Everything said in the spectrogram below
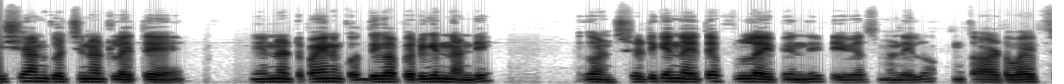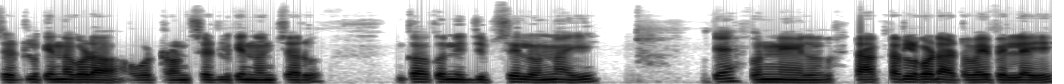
విషయానికి వచ్చినట్లయితే నిన్నటి పైన కొద్దిగా పెరిగిందండి. ఇదిగోండి సెట్ కింద అయితే ఫుల్ అయిపోయింది టీవీఎస్ మండీలో. ఇంకా అటువైపు సెట్ల కింద కూడా ఒక రెండు సెట్ల కింద ఉంచారు. ఇంకా కొన్ని జిప్సీలు ఉన్నాయి. ఓకే కొన్ని ట్రాక్టర్లు కూడా అటువైపు వెళ్ళాయి.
